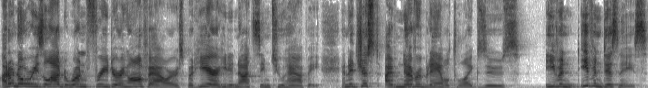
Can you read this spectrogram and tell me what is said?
I don't know where he's allowed to run free during off hours but here he did not seem too happy. And it just i've never been able to like zoos, even even Disney's,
